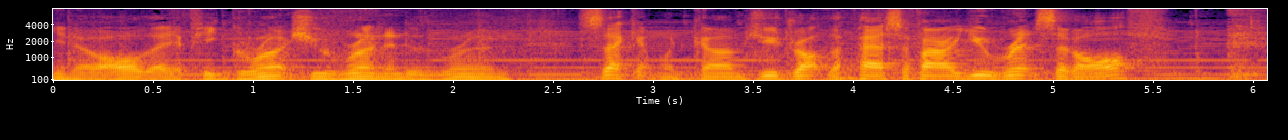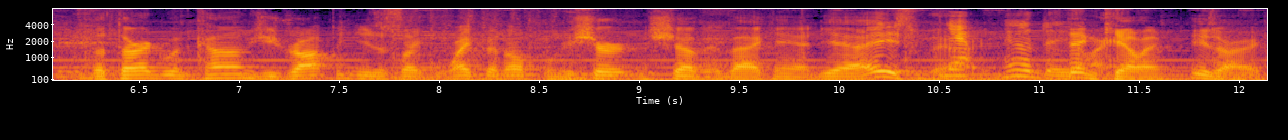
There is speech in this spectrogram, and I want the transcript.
you know all that. If he grunts, you run into the room. Second one comes, you drop the pacifier, you rinse it off. The third one comes, you drop it, you just like wipe it off from your shirt and shove it back in. Yeah, he's Yeah, he'll do Didn't right. kill him. He's all right.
